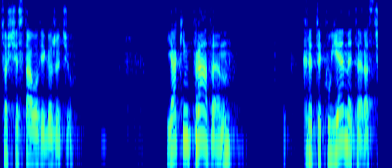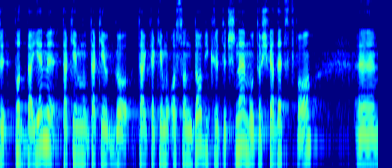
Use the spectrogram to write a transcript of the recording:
coś się stało w jego życiu. Jakim prawem krytykujemy teraz, czy poddajemy takiemu, takiego, tak, takiemu osądowi krytycznemu to świadectwo, e,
